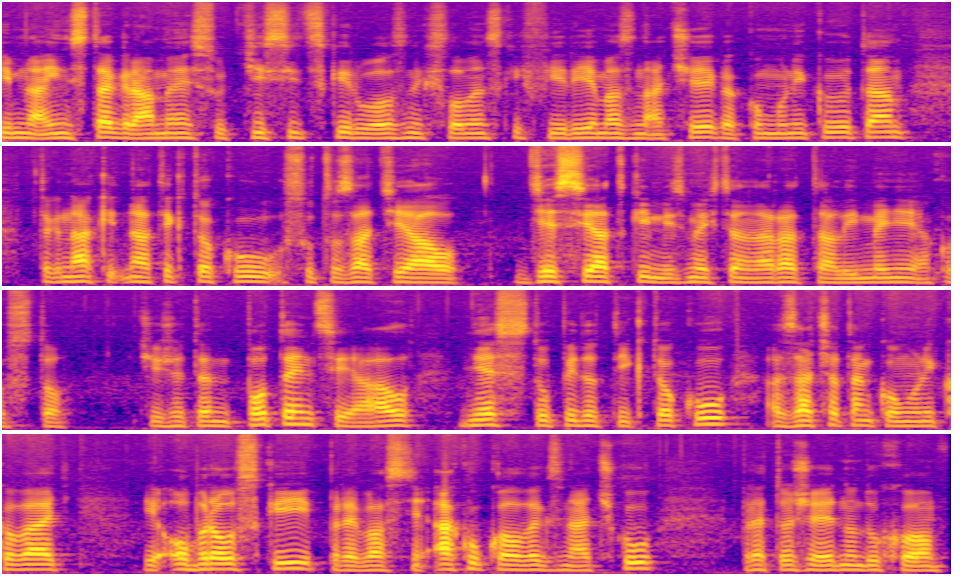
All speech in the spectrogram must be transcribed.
kým na Instagrame sú tisícky rôznych slovenských firiem a značiek a komunikujú tam, tak na, na TikToku sú to zatiaľ desiatky, my sme ich teda narátali menej ako 100. Čiže ten potenciál dnes vstúpiť do TikToku a začať tam komunikovať je obrovský pre vlastne akúkoľvek značku, pretože jednoducho,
